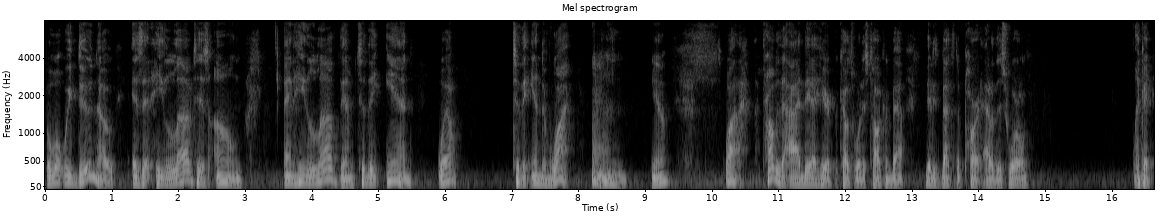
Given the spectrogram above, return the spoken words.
but what we do know is that he loved his own, and he loved them to the end. Well, to the end of what? you know, well, probably the idea here, because what he's talking about, that he's about to depart out of this world okay,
